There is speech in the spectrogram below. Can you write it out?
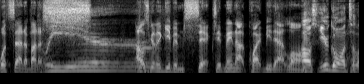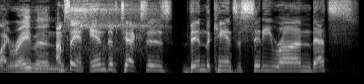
what's that about a Three s- years. I was going to give him six. It may not quite be that long. Oh, so you're going to like Ravens? I'm saying end of Texas, then the Kansas City run. That's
